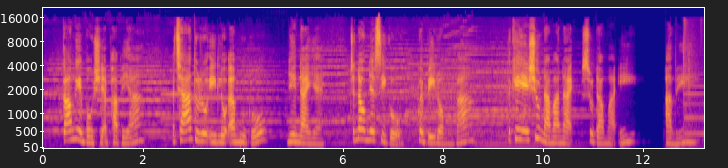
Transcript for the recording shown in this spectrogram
။ကောင်းကင်ဘုံရှင်အဖဖရာအခြားသူတို့၏လိုအပ်မှုကိုမြင်နိုင်ရန်ကျွန်ုပ်မျက်စိကိုဖွင့်ပေးတော်မူပါသခင်ယေရှုနာမ၌ဆုတောင်းပါ၏အာမင်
